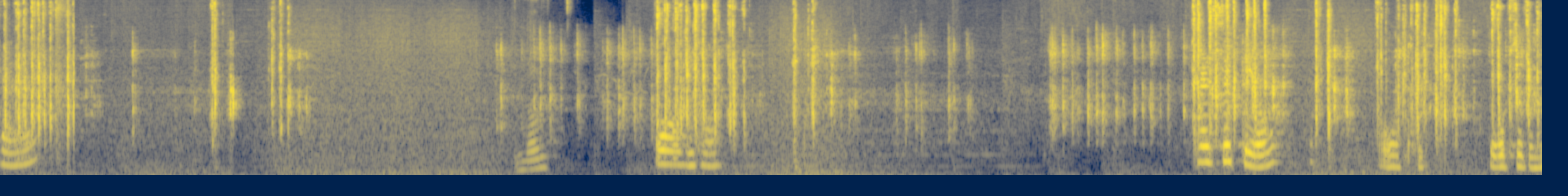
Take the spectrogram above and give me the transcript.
네. 눈 어, 무서워. 잘 쓸게요. 어, 더, 뭐가 없어졌네?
